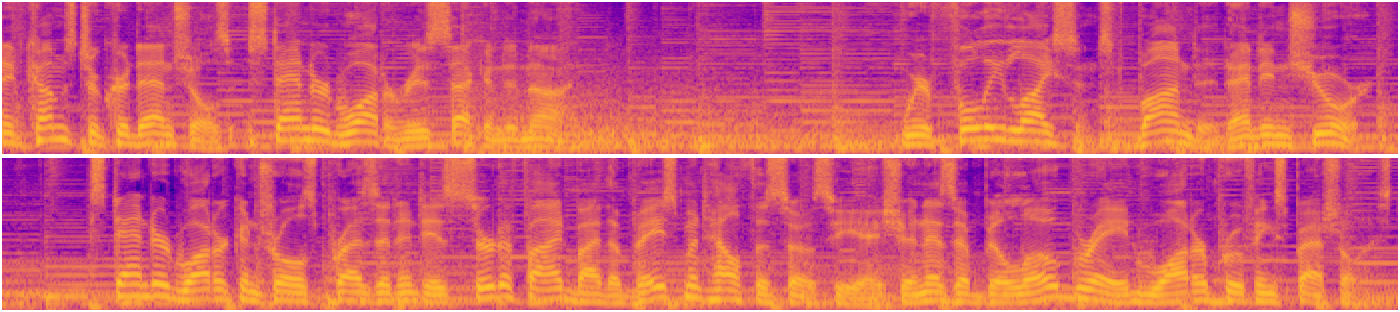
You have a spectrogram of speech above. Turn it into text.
it comes to credentials, Standard Water is second to none. We're fully licensed, bonded, and insured. Standard Water Control's president is certified by the Basement Health Association as a below grade waterproofing specialist.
